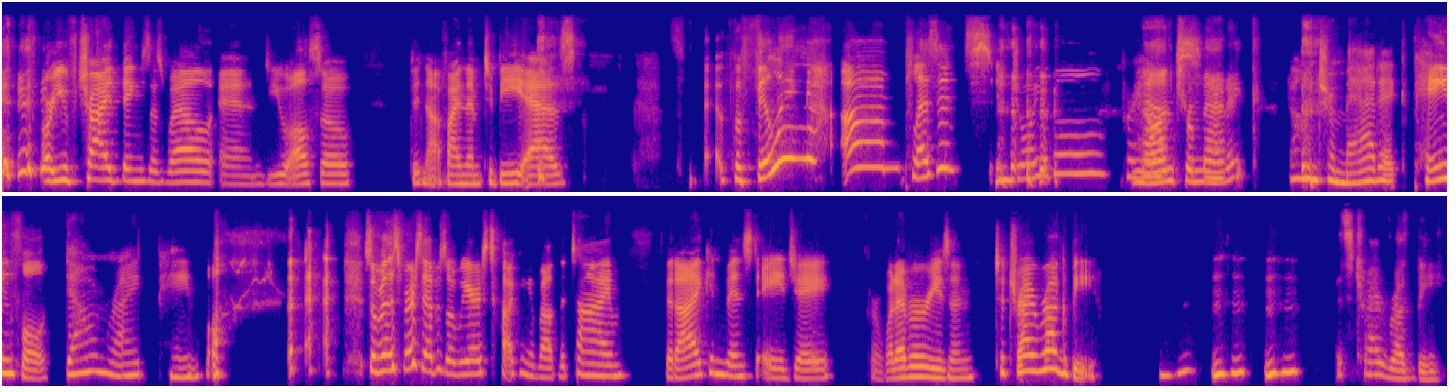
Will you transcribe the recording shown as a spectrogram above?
or you've tried things as well and you also did not find them to be as fulfilling, um, pleasant, enjoyable, non-traumatic. Non-traumatic, painful, downright painful. so for this first episode, we are talking about the time that I convinced AJ, for whatever reason, to try rugby. Mm-hmm, mm-hmm, mm-hmm. Let's try rugby,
